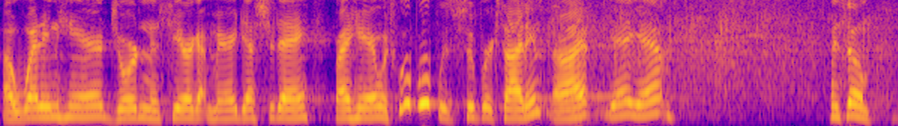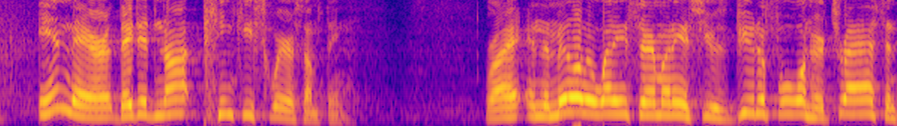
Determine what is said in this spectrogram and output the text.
a wedding here. Jordan and Sierra got married yesterday, right here, which whoop whoop was super exciting. All right, yeah, yeah. And so in there, they did not pinky swear something right? In the middle of the wedding ceremony, she was beautiful in her dress and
